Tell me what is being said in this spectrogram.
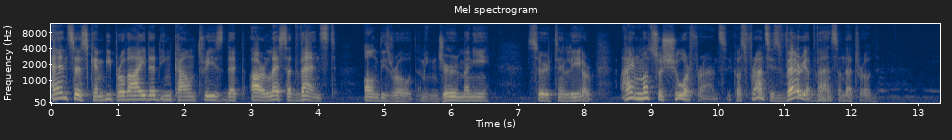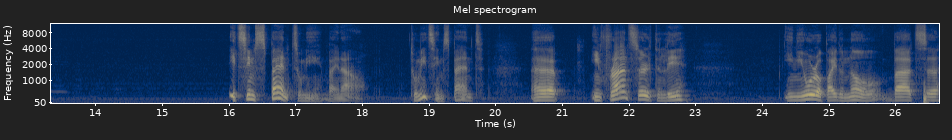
answers can be provided in countries that are less advanced on this road. I mean, Germany, certainly, or I'm not so sure France, because France is very advanced on that road. It seems spent to me by now. To me, it seems spent. Uh, in France, certainly. In Europe, I don't know. But uh,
